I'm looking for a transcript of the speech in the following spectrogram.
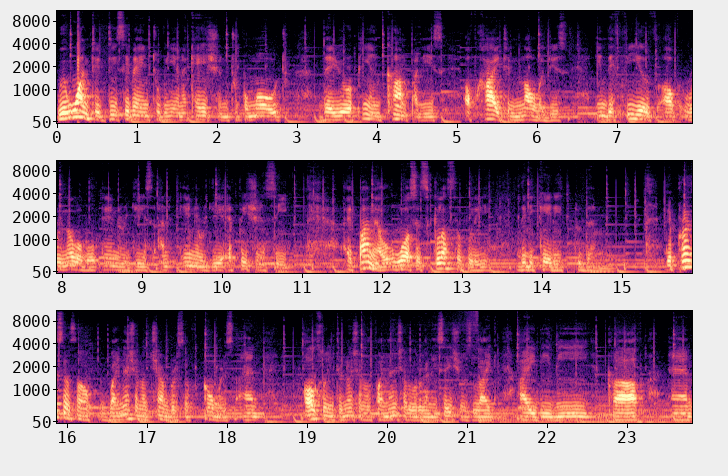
We wanted this event to be an occasion to promote the European companies of high technologies in the fields of renewable energies and energy efficiency. A panel was exclusively dedicated to them. The presence of binational chambers of commerce and also international financial organizations like IDB, CAF, and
